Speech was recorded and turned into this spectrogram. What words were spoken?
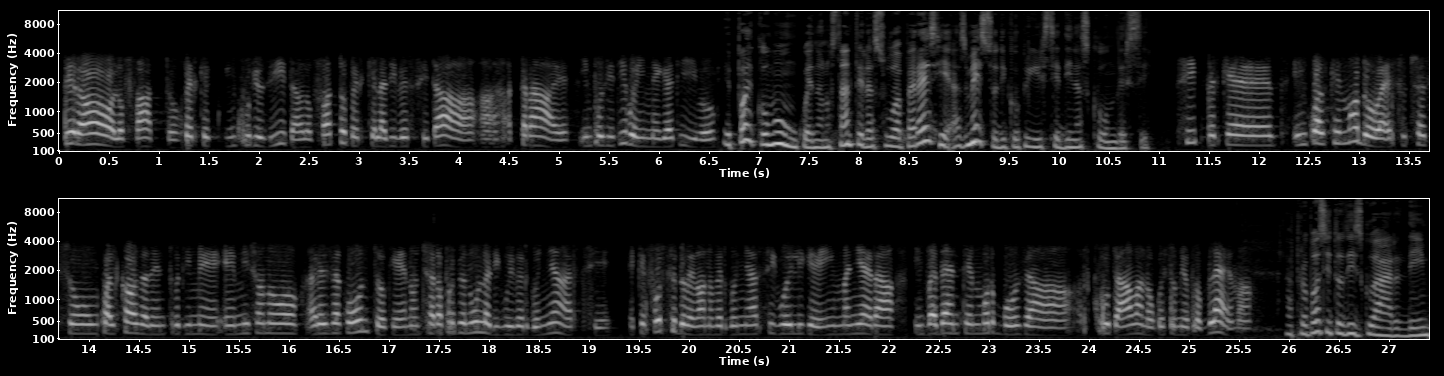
però l'ho fatto perché incuriosita, l'ho fatto perché la diversità attrae in positivo e in negativo. E poi comunque, nonostante la sua paresi, ha smesso di coprirsi e di nascondersi. Sì, perché in qualche modo è successo un qualcosa dentro di me e mi sono resa conto che non c'era proprio nulla di cui vergognarsi e che forse dovevano vergognarsi quelli che in maniera invadente e morbosa scrutavano questo mio problema. A proposito di sguardi,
